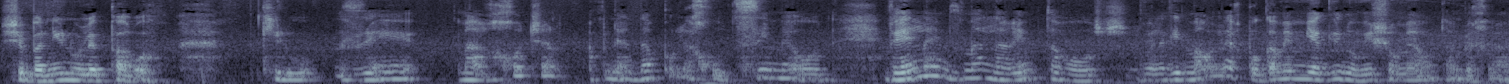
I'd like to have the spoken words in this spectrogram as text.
שבנינו לפרעה. כאילו, זה מערכות שהבני אדם פה לחוצים מאוד, ואין להם זמן להרים את הראש ולהגיד מה הולך פה, גם אם יגידו, מי שומע אותם בכלל.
